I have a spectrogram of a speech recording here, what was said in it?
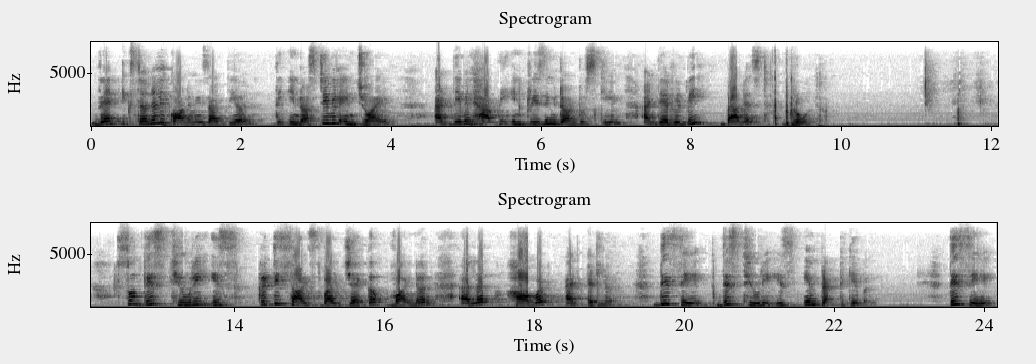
When external economies are there, the industry will enjoy and they will have the increasing return to scale and there will be balanced growth. So this theory is criticized by Jacob, Viner, Alep, Howard and Adler. They say this theory is impracticable. They say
